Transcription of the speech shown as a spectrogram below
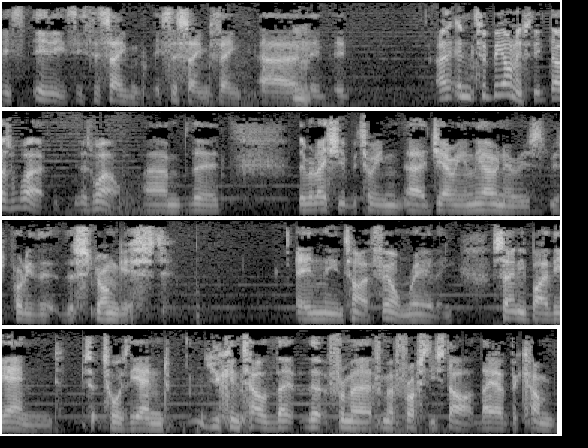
It's it is it's the same it's the same thing. Uh, it, it, and, and to be honest, it does work as well. Um, the the relationship between uh, Jerry and Leona is, is probably the, the strongest in the entire film, really. Certainly by the end, towards the end, you can tell that, that from a from a frosty start, they have become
